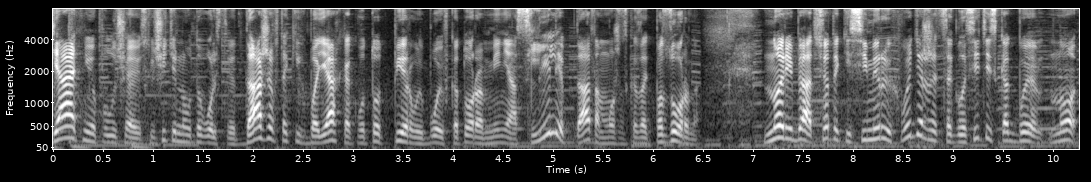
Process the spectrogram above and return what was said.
я от нее получаю исключительное удовольствие. Даже в таких боях, как вот тот первый бой, в котором меня слили, да, там можно сказать позорно. Но, ребят, все-таки семерых выдержать, согласитесь, как бы, но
